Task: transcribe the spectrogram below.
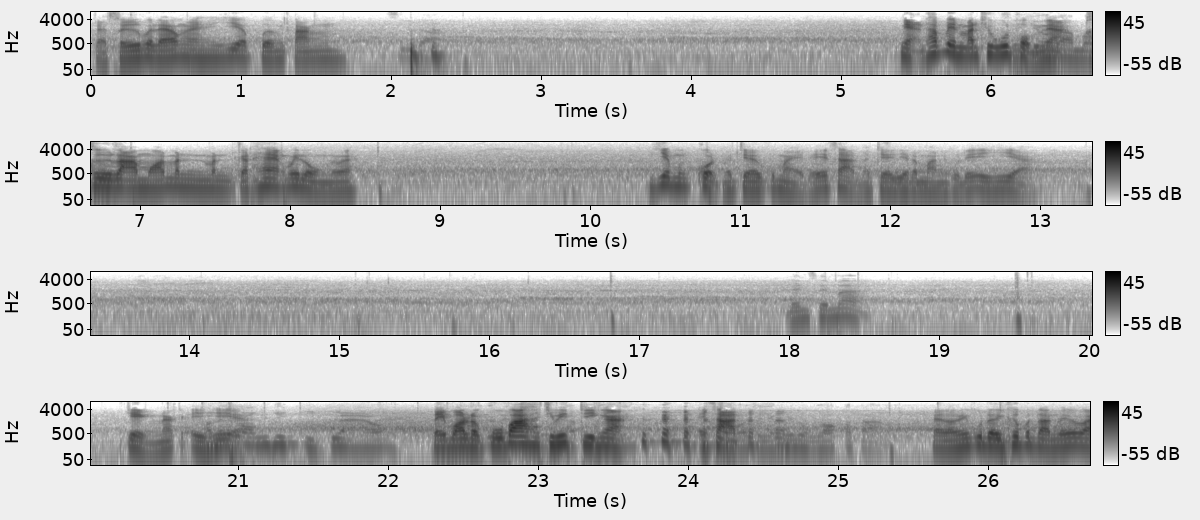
แต่ซื้อไปแล้วไงไอ้เหี้ยเปลืองตังค์ซีดานเนี่ยถ้าเป็นมัตติวุฒผมเนี่ยรามอสคือรามอสมันมันกระแทกไม่ลงเลยเว้ยไอ้เหี้ยมึงกดมาเจอกูใหม่ได้ไอ้สัตว์มาเจอเยอรมันกูได้ไอ้เหี้ยเบนเซม่าเก่งนักไอ้เขาเหี้ยได้ลองยิงอีกแล้วเตะบอลกับกูป่ะชีวิตจริงอะไอ้สัตว์ว่าจะยังไม่ลงล็อกก็ตามแต่ตอนนี้กูเดินขึ้นบันไดไม่ไหว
